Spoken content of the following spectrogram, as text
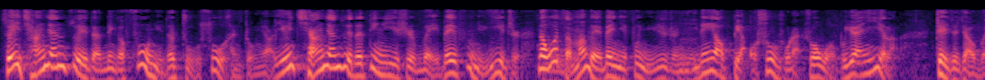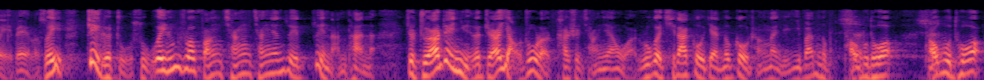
所以强奸罪的那个妇女的主诉很重要，因为强奸罪的定义是违背妇女意志。那我怎么违背你妇女意志？你一定要表述出来，说我不愿意了，这就叫违背了。所以这个主诉，为什么说防强强奸罪最难判呢？就主要这女的只要咬住了，她是强奸我。如果其他构件都构成，那你一般都逃不脱。逃不脱，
